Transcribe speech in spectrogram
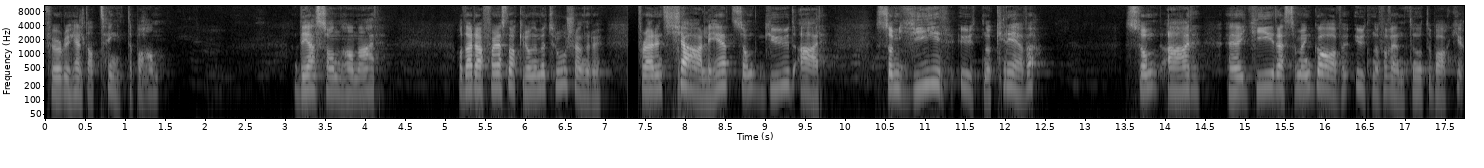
før du helt tatt tenkte på han. Det er sånn han er. Og Det er derfor jeg snakker om det med tro. skjønner du. For det er en kjærlighet som Gud er, som gir uten å kreve. Som er, eh, gir deg som en gave uten å forvente noe tilbake.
